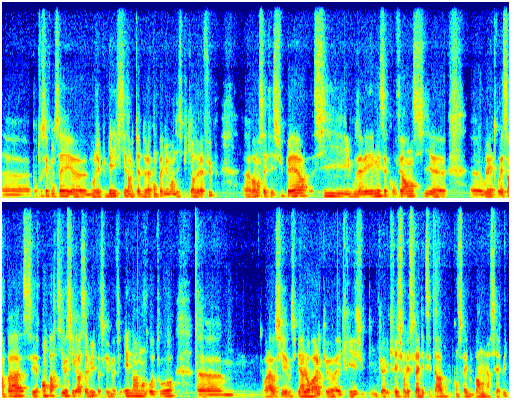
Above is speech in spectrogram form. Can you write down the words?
euh, pour tous ces conseils euh, dont j'ai pu bénéficier dans le cadre de l'accompagnement des speakers de la FUP. Euh, vraiment, ça a été super. Si vous avez aimé cette conférence, si vous l'avez trouvé sympa, c'est en partie aussi grâce à lui parce qu'il m'a fait énormément de retours. voilà, aussi, bien à l'oral qu'à l'écrit sur les slides, etc. Beaucoup de conseils, vraiment merci à lui.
